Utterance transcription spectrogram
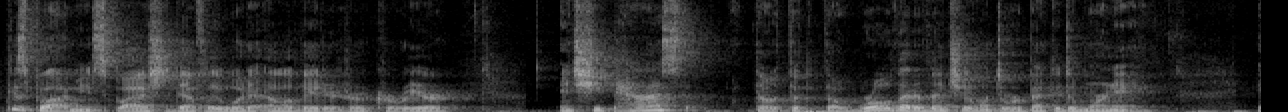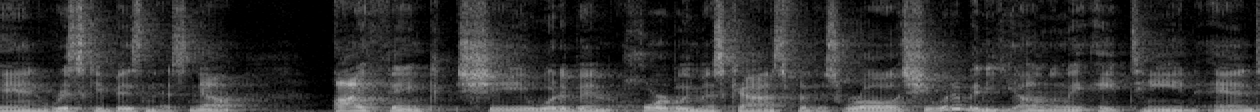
because I mean, Splash definitely would have elevated her career. And she passed the, the, the role that eventually went to Rebecca De Mornay in Risky Business. Now, I think she would have been horribly miscast for this role. She would have been young, only 18, and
